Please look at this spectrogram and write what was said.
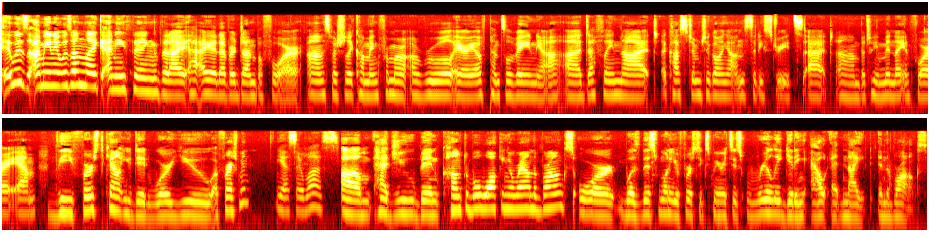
it was i mean it was unlike anything that i, I had ever done before um, especially coming from a, a, rural area of pennsylvania uh, definitely not accustomed to going out in the city streets at um, between midnight and 4 a.m the first count you did were you a freshman? Yes i was. Um, had you been comfortable walking around the bronx or was this one of your first experiences really getting out at night in the bronx?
